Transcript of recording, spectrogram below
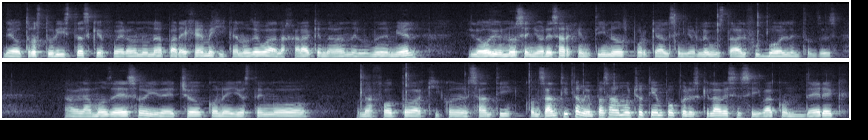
de otros turistas que fueron una pareja de mexicanos de Guadalajara que andaban el luna de miel, y luego de unos señores argentinos porque al señor le gustaba el fútbol, entonces hablamos de eso y de hecho con ellos tengo una foto aquí con el Santi. Con Santi también pasaba mucho tiempo, pero es que él a veces se iba con Derek,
